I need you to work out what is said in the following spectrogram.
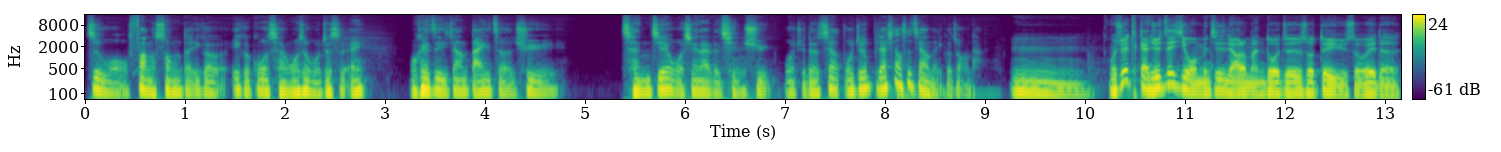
自我放松的一个一个过程，或者我就是哎、欸，我可以自己这样待着去承接我现在的情绪。我觉得像，我觉得比较像是这样的一个状态。嗯，我觉得感觉这一集我们其实聊了蛮多，就是说对于所谓的。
